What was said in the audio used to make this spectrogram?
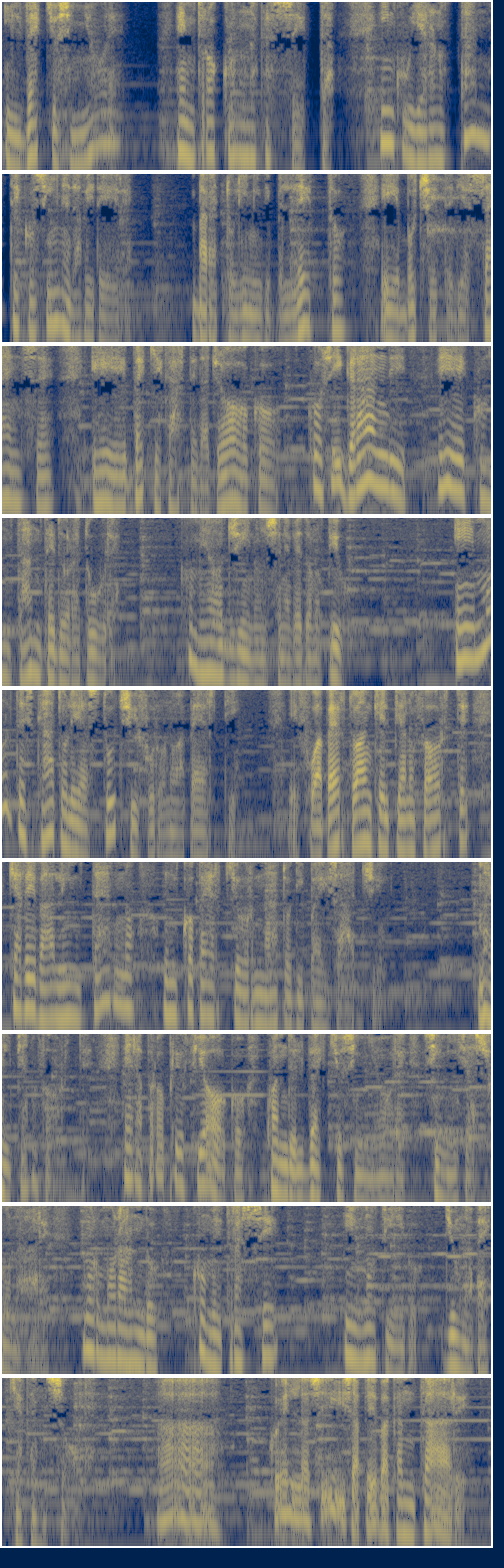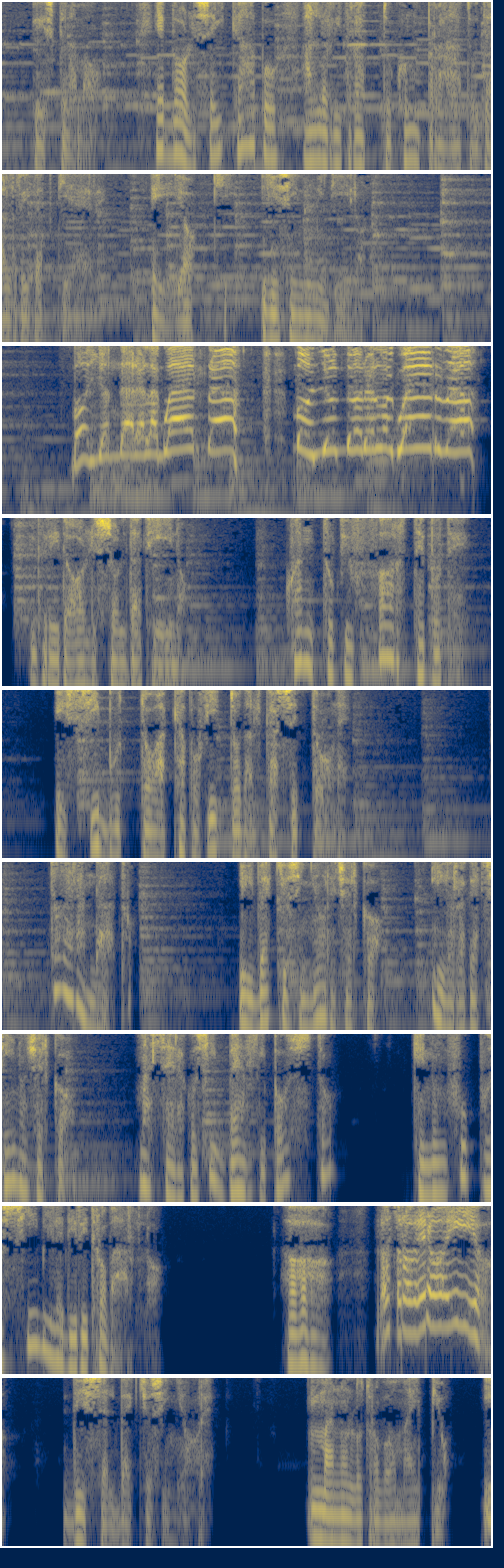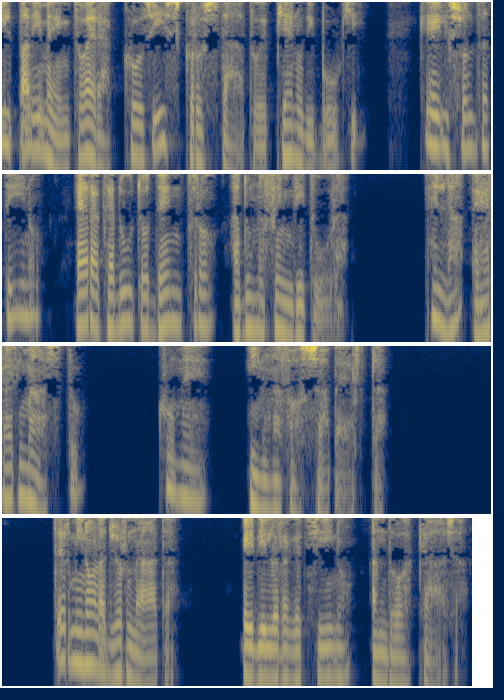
Il vecchio signore entrò con una cassetta in cui erano tante cosine da vedere barattolini di belletto e boccette di essenze e vecchie carte da gioco, così grandi e con tante dorature, come oggi non se ne vedono più. E molte scatole e astucci furono aperti, e fu aperto anche il pianoforte che aveva all'interno un coperchio ornato di paesaggi. Ma il pianoforte era proprio fioco quando il vecchio signore si mise a suonare, mormorando come tra sé il motivo di una vecchia canzone. Ah, quella sì sapeva cantare, esclamò, e volse il capo al ritratto comprato dal rigattiere, e gli occhi gli si inumidirono. Voglio andare alla guerra! Voglio andare alla guerra! gridò il soldatino, quanto più forte poté e si buttò a capofitto dal cassettone. Dove era andato? Il vecchio signore cercò, il ragazzino cercò, ma s'era così ben riposto che non fu possibile di ritrovarlo. Oh, lo troverò io, disse il vecchio signore. Ma non lo trovò mai più. Il pavimento era così scrostato e pieno di buchi che il soldatino era caduto dentro ad una fenditura e là era rimasto come in una fossa aperta. Terminò la giornata ed il ragazzino andò a casa.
